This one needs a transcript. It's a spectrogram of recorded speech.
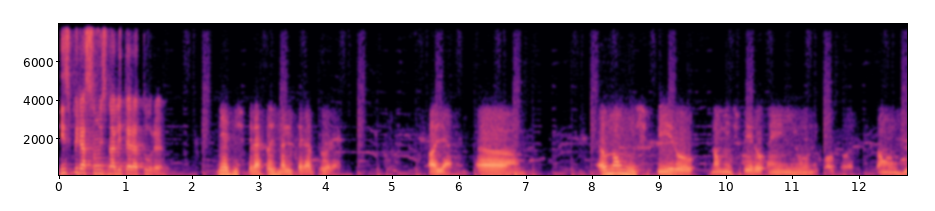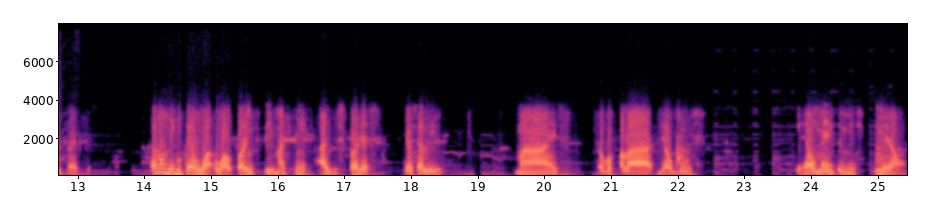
inspirações na literatura? Minhas inspirações na literatura. Olha, uh, eu não me inspiro, não me inspiro em um único autor. São diversos. Eu não digo que é o, o autor em si, mas sim as histórias que eu já li. Mas eu vou falar de alguns que realmente me inspiram.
